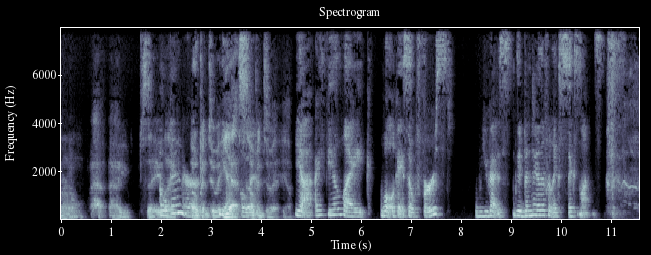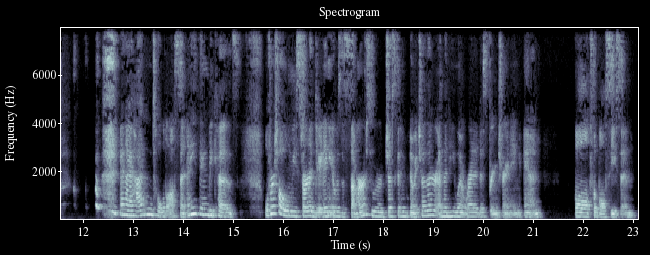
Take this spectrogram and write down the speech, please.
I don't know how, how you say open like, or open to it. Yeah, yes, open. open to it. Yeah. Yeah, I feel like well, okay, so first you guys we'd been together for like six months. and I hadn't told Austin anything because, well, first of all, when we started dating, it was the summer, so we were just getting to know each other. And then he went right into spring training and fall football season.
